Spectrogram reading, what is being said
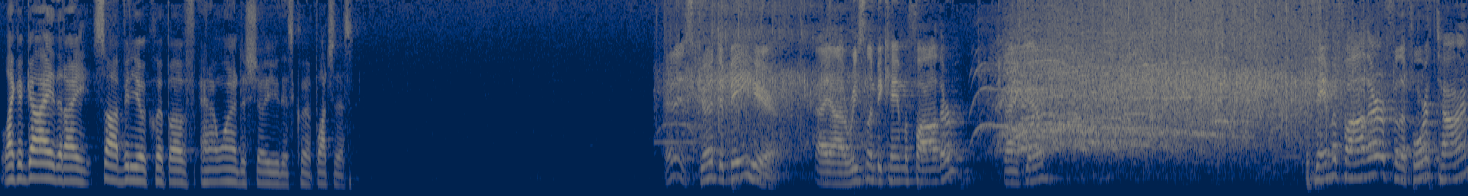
like a guy that I saw a video clip of, and I wanted to show you this clip. Watch this. It is good to be here. I uh, recently became a father. Thank you. Became a father for the fourth time.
